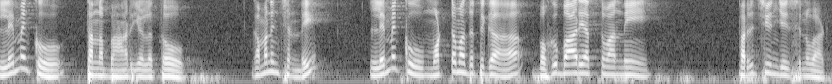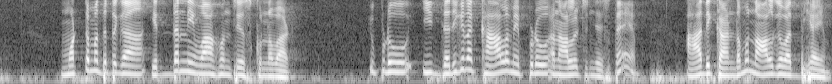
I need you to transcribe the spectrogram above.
లెమెకు తన భార్యలతో గమనించండి లెమెకు మొట్టమొదటిగా బహుభార్యత్వాన్ని పరిచయం చేసినవాడు. మొట్టమొదటగా ఇద్దరిని వివాహం చేసుకున్నవాడు. ఇప్పుడు ఈ జరిగిన కాలం ఎప్పుడు అని ఆలోచన చేస్తే ఆది కాండము నాలుగవ అధ్యాయం.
